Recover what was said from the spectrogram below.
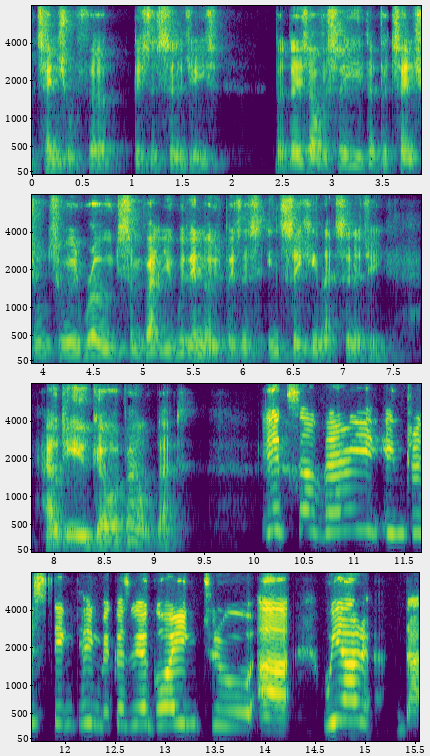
potential for business synergies but there's obviously the potential to erode some value within those business in seeking that synergy how do you go about that? It's a very interesting thing because we are going through, uh, we are, the,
